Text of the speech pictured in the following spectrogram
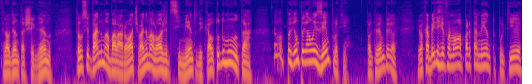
final de ano está chegando. Então você vai numa balarote, vai numa loja de cimento, de cal, todo mundo tá. Vamos pegar um exemplo aqui. Pode pegar, pegar. Eu acabei de reformar um apartamento, porque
